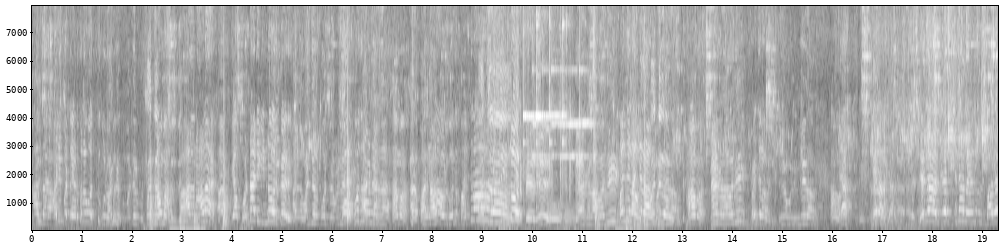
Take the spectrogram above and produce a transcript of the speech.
அந்த அடிப்பட்ட இடத்துல ஒத்து. மஞ்சள் ஆமா. அதனால என் பொண்டாட்டிக்கு இன்னொரு பேரு. அந்த மஞ்சள். ஆமா. அதனால அவளுக்கு வந்து மஞ்சளா. இன்னொரு பேரு. மேகலாவதி. மஞ்சளாவதி. ஆமா. மேகலாவதி. மஞ்சளாவதி. நீலாவதி. ஆமா. பின்னால எழுந்து பாரு.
